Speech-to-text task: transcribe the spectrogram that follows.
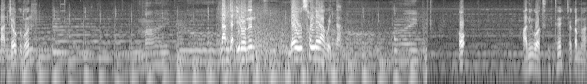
맞죠, 그분? 남자 1호는 매우 설레하고 있다. 어? 아닌 것 같은데? 잠깐만.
